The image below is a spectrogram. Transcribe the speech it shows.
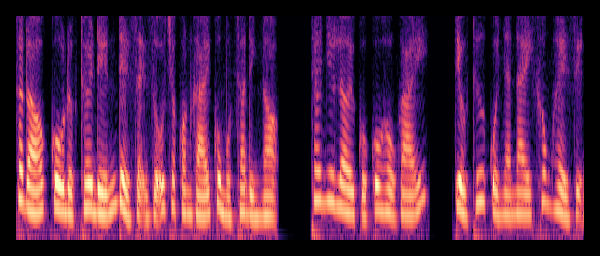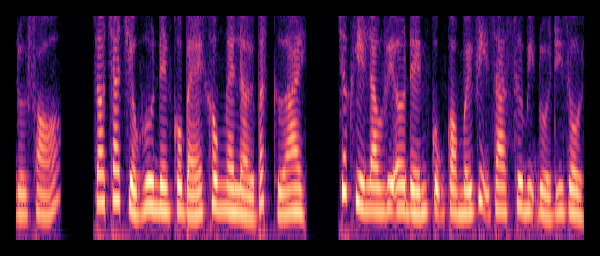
Sau đó cô được thuê đến để dạy dỗ cho con gái của một gia đình nọ. Theo như lời của cô hầu gái, tiểu thư của nhà này không hề dễ đối phó. Do cha chiều hư nên cô bé không nghe lời bất cứ ai. Trước khi Laurier đến cũng có mấy vị gia sư bị đuổi đi rồi.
